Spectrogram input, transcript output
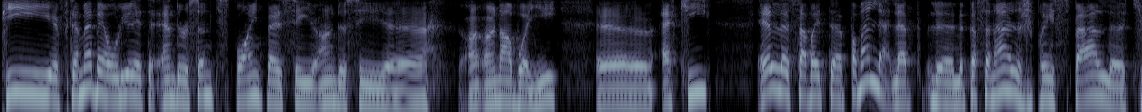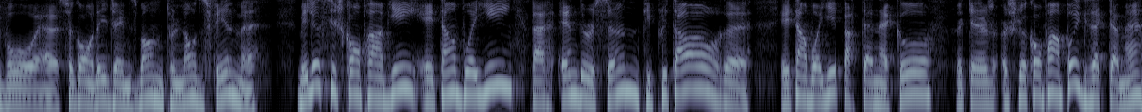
Puis finalement, ben, au lieu d'être Anderson qui se pointe, ben, c'est un de ses. Euh, un, envoyé euh, qui. Elle, ça va être pas mal le, personnage principal euh, qui va seconder James Bond tout le long du film. Mais là, si je comprends bien, est envoyé par Anderson, puis plus tard est envoyé par Tanaka. que je, ne le comprends pas exactement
